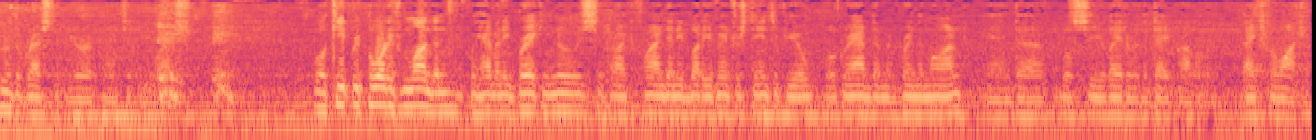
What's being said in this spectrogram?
through the rest of Europe and into the U.S. We'll keep reporting from London. If we have any breaking news, if I can find anybody of interest to interview, we'll grab them and bring them on, and uh, we'll see you later in the day probably. Thanks for watching.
